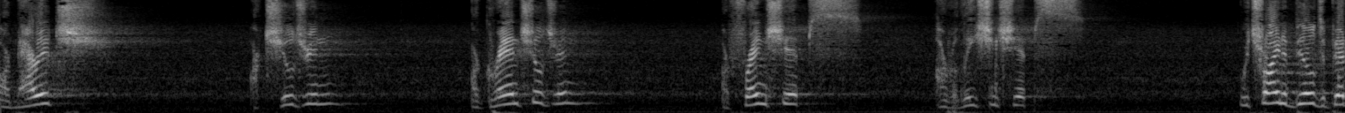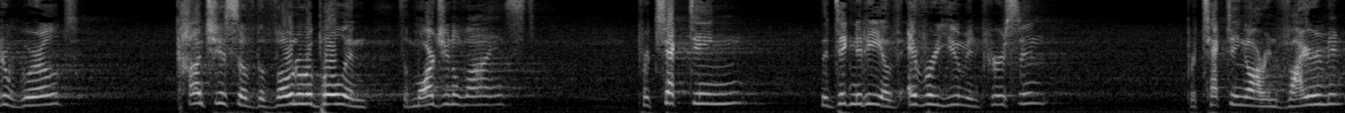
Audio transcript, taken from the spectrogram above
Our marriage, our children, our grandchildren, our friendships, our relationships. We're trying to build a better world, conscious of the vulnerable and the marginalized, protecting the dignity of every human person, protecting our environment.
